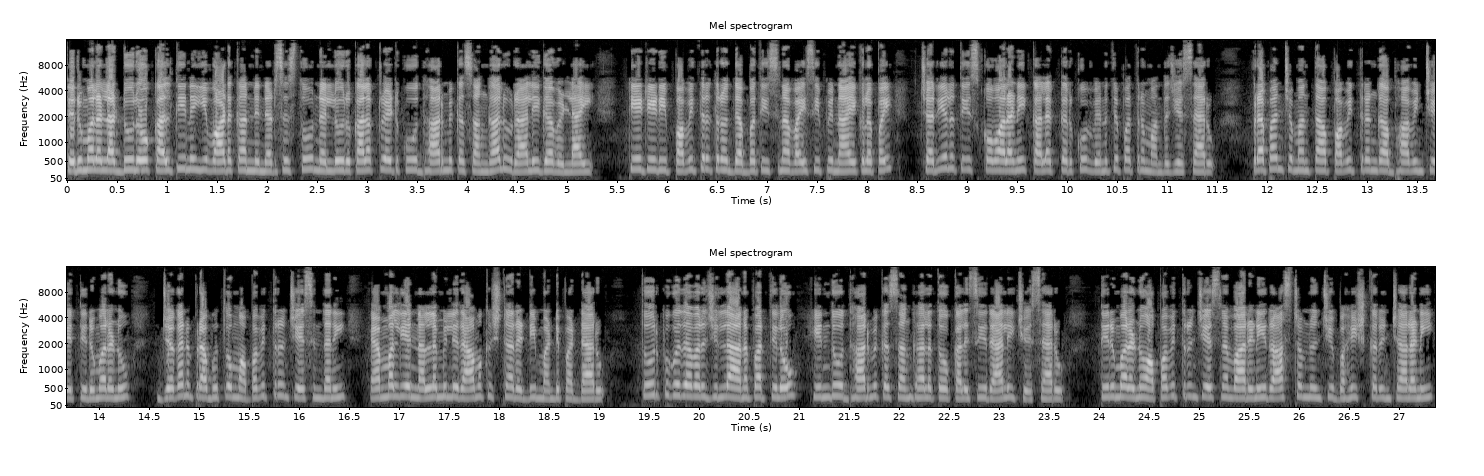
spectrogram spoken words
తిరుమల లడ్డూలో కల్తీ నెయ్యి వాడకాన్ని నిరసిస్తూ నెల్లూరు కలెక్టరేట్కు ధార్మిక సంఘాలు ర్యాలీగా వెళ్ళాయి టీటీడీ పవిత్రతను దెబ్బతీసిన వైసీపీ నాయకులపై చర్యలు తీసుకోవాలని కలెక్టర్కు వినతిపత్రం అందజేశారు. ప్రపంచమంతా పవిత్రంగా భావించే తిరుమలను జగన్ ప్రభుత్వం అపవిత్రం చేసిందని ఎమ్మెల్యే నల్లమిల్లి రామకృష్ణారెడ్డి మండిపడ్డారు. తూర్పుగోదావరి జిల్లా అనపర్తిలో హిందూ ధార్మిక సంఘాలతో కలిసి ర్యాలీ చేశారు. తిరుమలను అపవిత్రం చేసిన వారిని రాష్ట్రం నుంచి బహిష్కరించాలని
